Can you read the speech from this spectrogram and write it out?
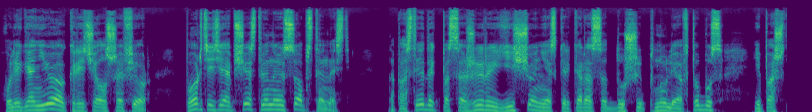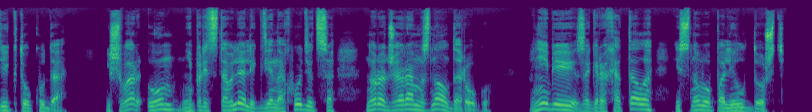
«Хулиганье!» — кричал шофер. «Портите общественную собственность!» Напоследок пассажиры еще несколько раз от души пнули автобус и пошли кто куда. Ишвар и Ом не представляли, где находятся, но Раджарам знал дорогу. В небе загрохотало и снова полил дождь.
